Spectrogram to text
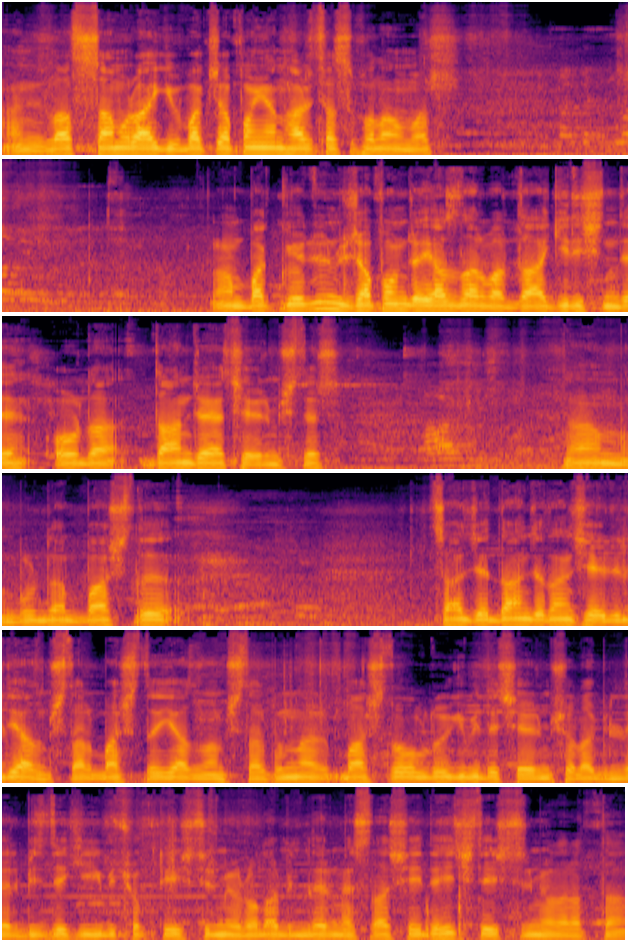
Hani Last Samurai gibi bak Japonya'nın haritası falan var. Tamam, bak gördünüz mü Japonca yazılar var daha girişinde. Orada Danca'ya çevirmişler. Tamam mı? Burada başlığı sadece Danca'dan çevrildi yazmışlar. Başlığı yazmamışlar. Bunlar başlığı olduğu gibi de çevirmiş olabilirler. Bizdeki gibi çok değiştirmiyor olabilirler. Mesela şeyde hiç değiştirmiyorlar hatta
